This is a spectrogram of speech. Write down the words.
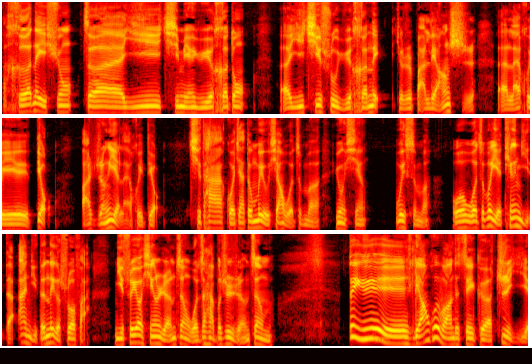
河内凶，则移其名于河东，呃，移其数于河内，就是把粮食呃来回调，把人也来回调。其他国家都没有像我这么用心，为什么？我我这不也听你的，按你的那个说法，你说要兴仁政，我这还不是仁政吗？对于梁惠王的这个质疑，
